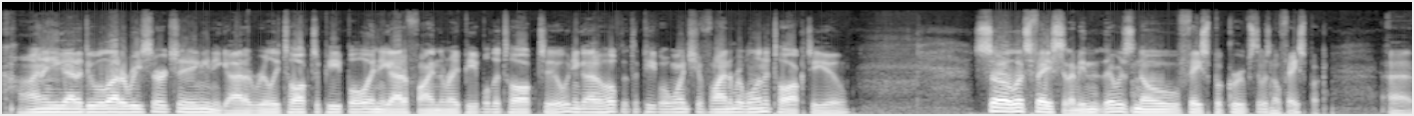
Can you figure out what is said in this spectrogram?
kind of you got to do a lot of researching and you got to really talk to people and you got to find the right people to talk to and you got to hope that the people once you find them are willing to talk to you. So let's face it. I mean, there was no Facebook groups. There was no Facebook. Uh,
